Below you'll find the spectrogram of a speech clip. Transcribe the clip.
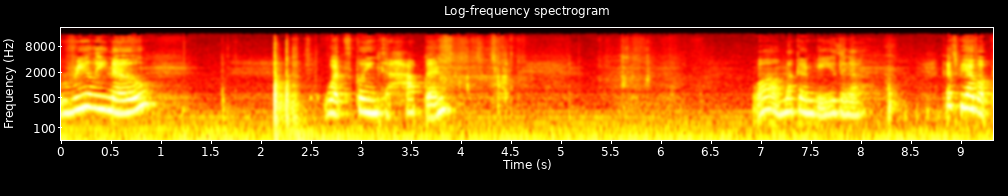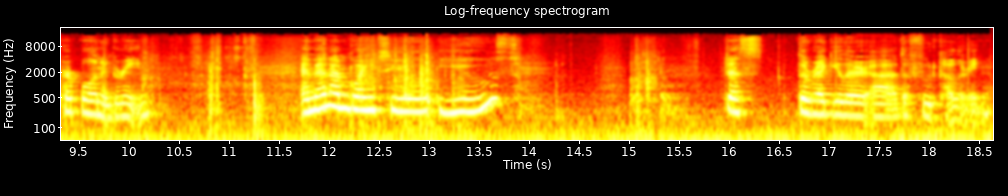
really know what's going to happen. Well, I'm not going to be using a, Guess we have a purple and a green. And then I'm going to use just the regular, uh, the food coloring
